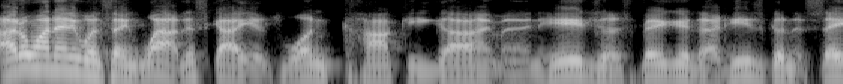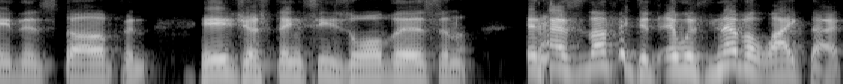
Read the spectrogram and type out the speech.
I don't want anyone saying, "Wow, this guy is one cocky guy, man. He just figured that he's going to say this stuff, and he just thinks he's all this." And it has nothing to. It was never like that.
